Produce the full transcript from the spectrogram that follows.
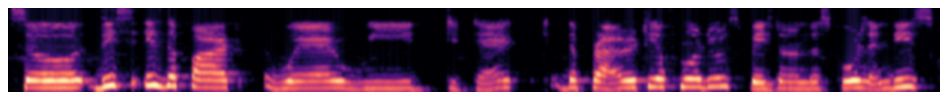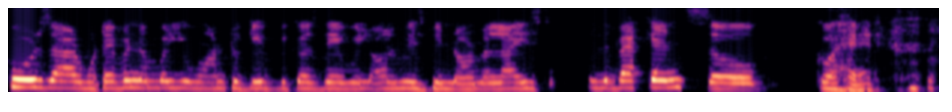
So this is the part where we detect the priority of modules based on the scores. And these scores are whatever number you want to give because they will always be normalized in the backend. So go ahead.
